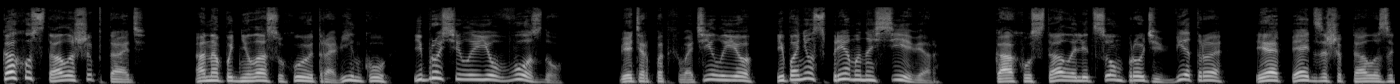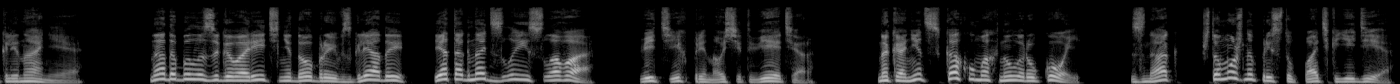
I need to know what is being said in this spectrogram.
Каху стала шептать. Она подняла сухую травинку и бросила ее в воздух. Ветер подхватил ее и понес прямо на север. Каху стала лицом против ветра и опять зашептала заклинание. Надо было заговорить недобрые взгляды и отогнать злые слова, ведь их приносит ветер. Наконец Каху махнула рукой. Знак, что можно приступать к еде.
